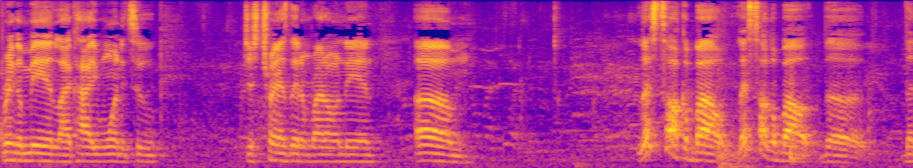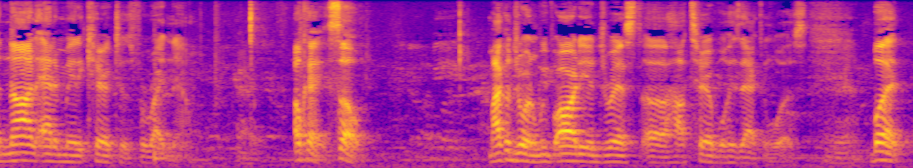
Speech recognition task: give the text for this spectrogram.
bring him in like how he wanted to. Just translate him right on in. Um, let's talk about let's talk about the the non-animated characters for right now. Okay, so Michael Jordan, we've already addressed uh, how terrible his acting was, Yeah. but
